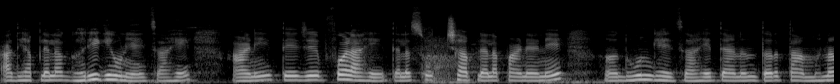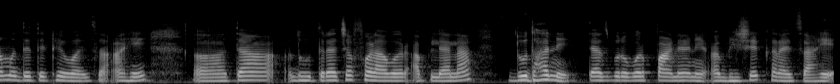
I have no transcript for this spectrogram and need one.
आधी आपल्याला घरी घेऊन यायचं आहे आणि ते जे फळ आहे त्याला स्वच्छ आपल्याला पाण्याने धुवून घ्यायचं आहे. त्यानंतर ताम्हणामध्ये ते ठेवायचं आहे. त्या धोत्र्याच्या फळावर आपल्याला दुधाने त्याचबरोबर पाण्याने अभिषेक करायचा आहे.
